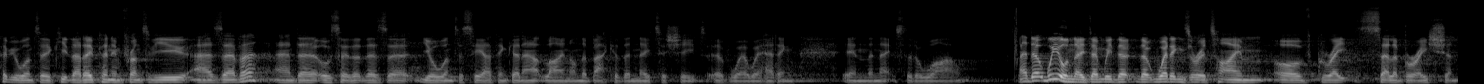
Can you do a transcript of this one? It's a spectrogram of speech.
Hope you want to keep that open in front of you as ever, and uh, also that there's a, you'll want to see, I think, an outline on the back of the notice sheet of where we're heading in the next little while. And we all know, don't we, that, that, weddings are a time of great celebration.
